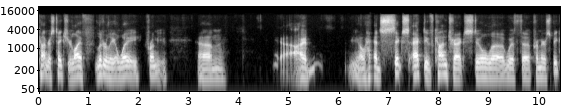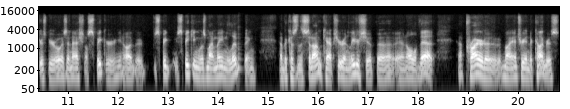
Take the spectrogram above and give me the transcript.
Congress takes your life literally away from you. Um, I, you know, had six active contracts still uh, with uh, Premier Speakers Bureau as a national speaker. You know, speak, speaking was my main living uh, because of the Saddam capture and leadership uh, and all of that. Uh, prior to my entry into Congress,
